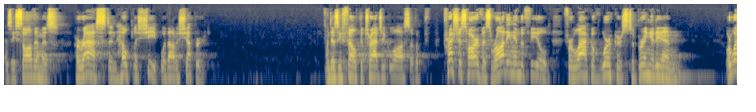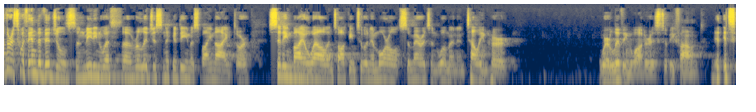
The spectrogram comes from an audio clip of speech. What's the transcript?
as he saw them as harassed and helpless sheep without a shepherd and as he felt the tragic loss of a precious harvest rotting in the field for lack of workers to bring it in, or whether it's with individuals and meeting with a religious Nicodemus by night, or sitting by a well and talking to an immoral Samaritan woman and telling her where living water is to be found. It, it's,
